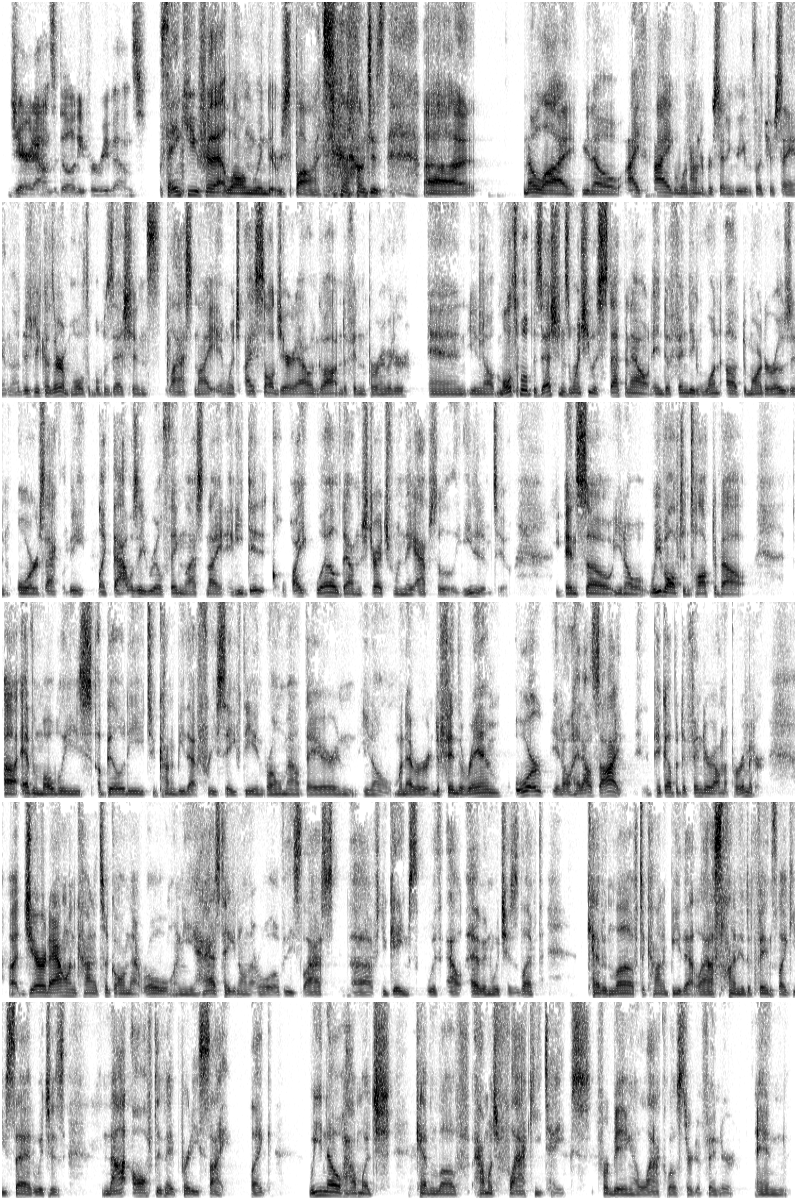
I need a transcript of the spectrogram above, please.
Jarrett Allen's ability for rebounds. Thank you for that long-winded response. I'm just uh no lie, you know, I I 100% agree with what you're saying though. Just because there are multiple possessions last night in which I saw Jarrett Allen go out and defend the perimeter, and you know, multiple possessions when she was stepping out and defending one of DeMar DeRozan or Zach LaVine. Like that was a real thing last night, and he did it quite well down the stretch when they absolutely needed him to. And so, you know, we've often talked about uh, Evan Mobley's ability to kind of be that free safety and roam out there and, you know, whenever defend the rim or, you know, head outside and pick up a defender on the perimeter. Uh, Jarrett Allen kind of took on that role and he has taken on that role over these last uh, few games without Evan, which has left Kevin Love to kind of be that last line of defense, like you said, which is not often a pretty sight. Like we know how much Kevin Love, how much flack he takes for being a lackluster defender and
